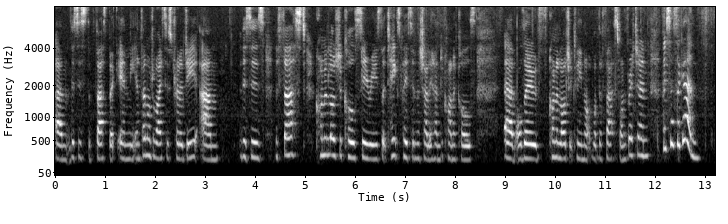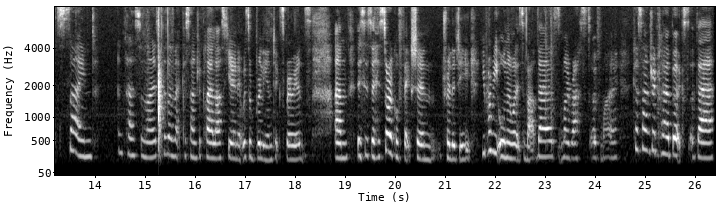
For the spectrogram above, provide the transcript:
Um, this is the first book in the Infernal Devices trilogy. Um, this is the first chronological series that takes place in the Shadowhunter Chronicles, um, although chronologically not what the first one written. This is again signed and personalised because I met Cassandra Clare last year and it was a brilliant experience. Um, this is a historical fiction trilogy. You probably all know what it's about. There's my rest of my Cassandra Clare books there.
